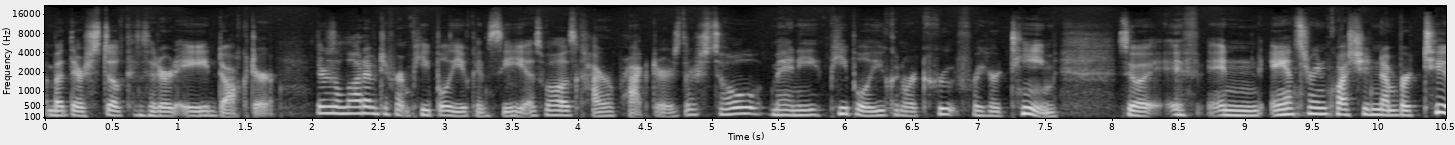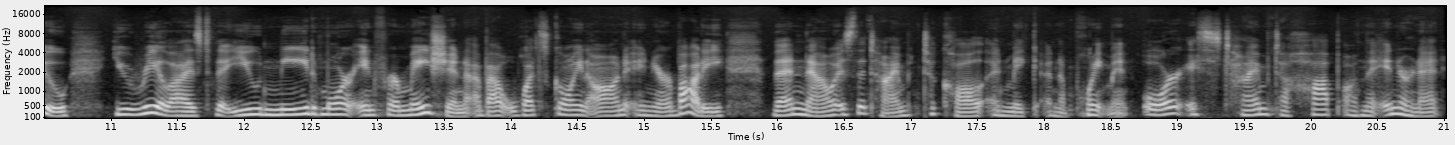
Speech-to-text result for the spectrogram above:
but they're still considered a doctor there's a lot of different people you can see, as well as chiropractors. There's so many people you can recruit for your team. So, if in answering question number two, you realized that you need more information about what's going on in your body, then now is the time to call and make an appointment. Or it's time to hop on the internet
